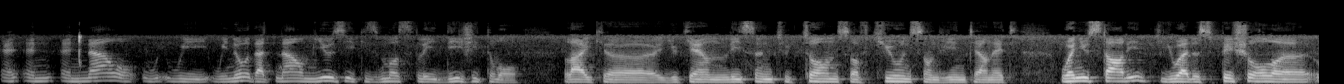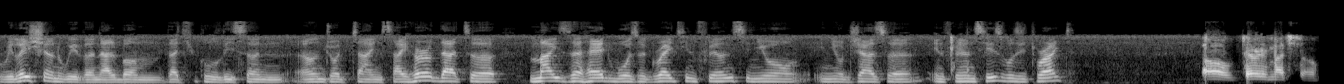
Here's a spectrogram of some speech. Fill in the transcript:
And, and and now we we know that now music is mostly digital. like uh, you can listen to tons of tunes on the internet. When you started, you had a special uh, relation with an album that you could listen a hundred times. I heard that uh, Miles Ahead was a great influence in your in your jazz uh, influences. Was it right? Oh, very much so.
